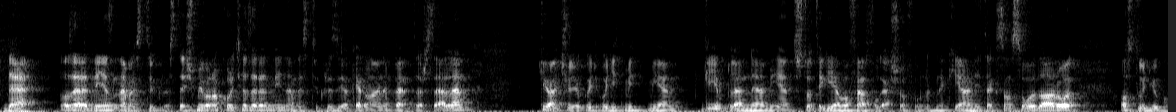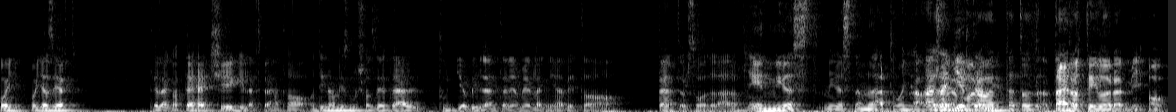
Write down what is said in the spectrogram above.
De az eredmény ez nem ezt tükrözte. És mi van akkor, ha az eredmény nem ezt tükrözi a Carolina Panthers ellen? kíváncsi vagyok, hogy, hogy itt mit, milyen gameplannel, milyen stratégiával, felfogással fognak nekiállni Texans oldalról. Azt tudjuk, hogy, hogy azért tényleg a tehetség, illetve hát a, a dinamizmus azért el tudja billenteni a mérleg nyelvét a Panthers oldalára. Én mi ezt, mi ezt nem látom, annyit Ez egyértelmű. Marad. Tehát a, a Tyra Taylor a, a,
